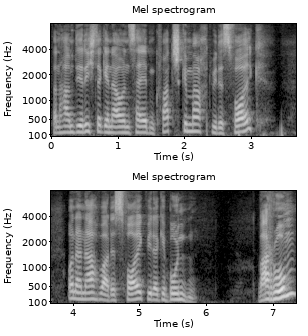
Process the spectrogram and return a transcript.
Dann haben die Richter genau denselben Quatsch gemacht wie das Volk. Und danach war das Volk wieder gebunden. Warum?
